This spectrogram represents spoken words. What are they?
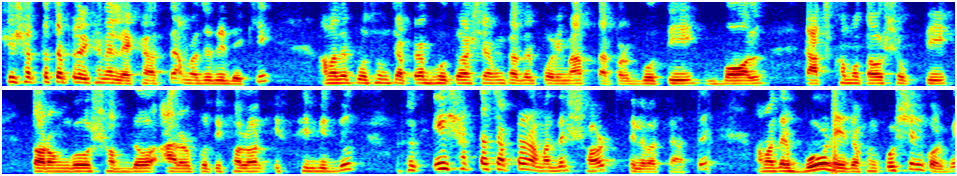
সেই সাতটা চ্যাপ্টার এখানে লেখা আছে, আমরা যদি দেখি, আমাদের প্রথম চ্যাপ্টার ভৌত রাশি এবং তাদের পরিমাপ, তারপর গতি, বল কাজ ক্ষমতা ও শক্তি, তরঙ্গ, শব্দ, আলোর প্রতিফলন, স্থির বিদ্যুৎ, অর্থাৎ এই সাতটা চ্যাপ্টার আমাদের শর্ট সিলেবাসে আছে। আমাদের বোর্ডে যখন কোশ্চেন করবে,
